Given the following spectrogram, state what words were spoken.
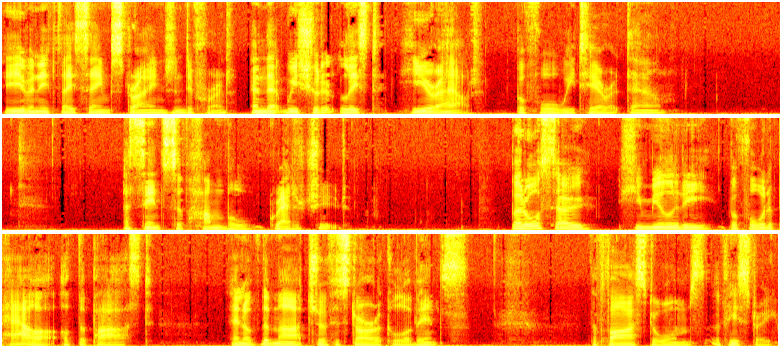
even if they seem strange and different, and that we should at least hear out before we tear it down. A sense of humble gratitude, but also humility before the power of the past and of the march of historical events, the firestorms of history,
